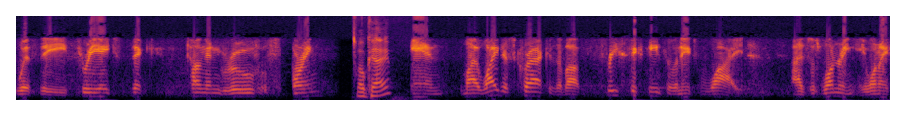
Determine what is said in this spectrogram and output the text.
with the three eighths thick tongue and groove flooring, okay and my widest crack is about three sixteenths of an inch wide. I was just wondering, when I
